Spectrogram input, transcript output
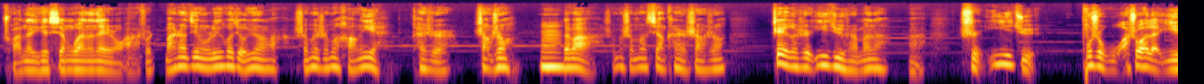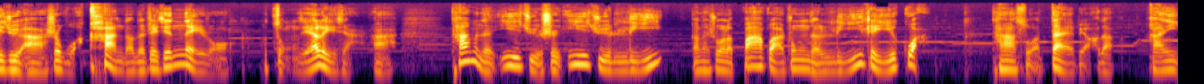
传的一些相关的内容啊，说马上进入离火九运了，什么什么行业开始上升，嗯对吧？什么什么像开始上升，这个是依据什么呢？啊，是依据，不是我说的依据啊，是我看到的这些内容，我总结了一下啊，他们的依据是依据离，刚才说了八卦中的离这一卦，它所代表的含义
